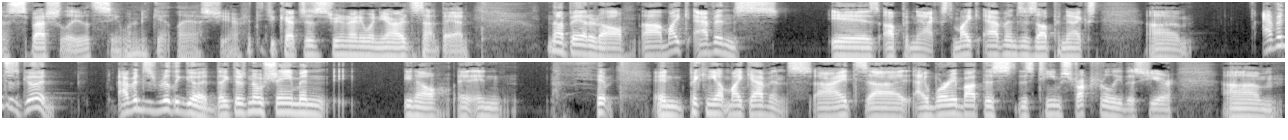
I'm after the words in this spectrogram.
especially let's see, what did he get last year? Fifty two catches, three hundred ninety one yards. It's not bad, not bad at all. Uh, Mike Evans is up next. Mike Evans is up next. Um, Evans is good. Evans is really good. Like there's no shame in you know in and picking up Mike Evans. All right, uh, I worry about this this team structurally this year. Um,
